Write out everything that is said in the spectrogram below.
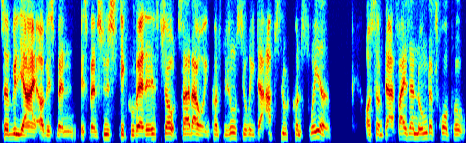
så vil jeg, og hvis man, hvis man synes, det kunne være lidt sjovt, så er der jo en konspirationsteori, der er absolut konstrueret, og som der faktisk er nogen, der tror på,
